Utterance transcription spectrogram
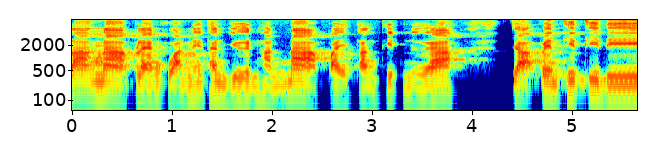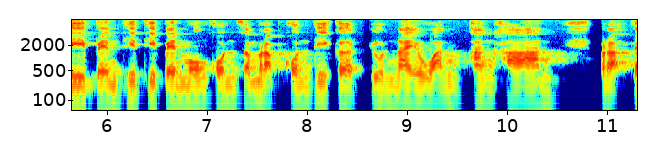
ล้างหน้าแปลงควันให้ท่านยืนหันหน้าไปทางทิศเหนือ จะเป็นทิศที่ดีเป็นทิศที่เป็นมงคลสำหรับคนที่เกิดอยู่ในวันอังคาร ประจ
